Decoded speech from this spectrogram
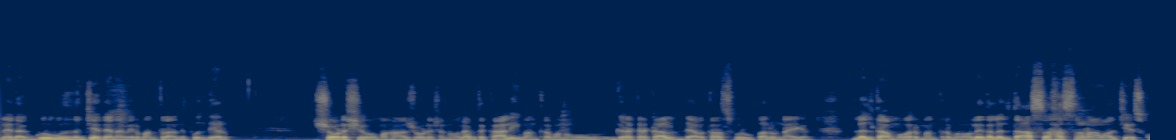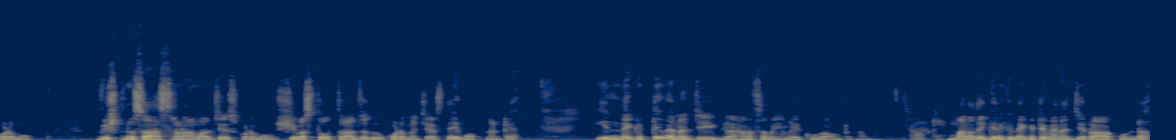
లేదా గురువుల నుంచి ఏదైనా మీరు మంత్రాన్ని పొందారు. షోడశో మహాషోడశనో లేకపోతే కాళీ మంత్రమనో ఇంకా రకరకాల దేవతా స్వరూపాలు ఉన్నాయి కదా. లలితా అమ్మవారి మంత్రమనో లేదా లలితా సహస్రనామాలు చేసుకోవడము విష్ణు సహస్రనామాలు చేసుకోవడము శివ స్తోత్రాలు చదువుకోవడము చేస్తే ఏమవుతుందంటే ఈ నెగటివ్ ఎనర్జీ గ్రహణ సమయంలో ఎక్కువగా ఉంటుందమ్మా. మన దగ్గరికి నెగటివ్ ఎనర్జీ రాకుండా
